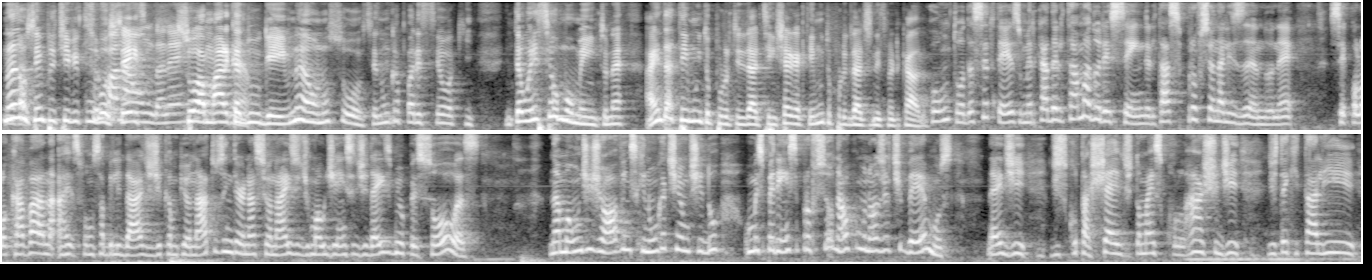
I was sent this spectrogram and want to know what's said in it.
Não, eu sempre tive com Surfar vocês, onda, né? sou a marca Não. do game. Não, não sou, você nunca apareceu aqui. Então, esse é o momento, né? Ainda tem muita oportunidade, você enxerga que tem muita oportunidade nesse mercado? Com toda certeza. O mercado ele tá amadurecendo, ele tá se profissionalizando, né? Você colocava a a responsabilidade de campeonatos internacionais e de uma audiência de 10 mil pessoas na mão de jovens que nunca tinham tido uma experiência profissional como nós já tivemos, né? De, de escutar chefe, de tomar esculacho, de, de ter que estar ali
